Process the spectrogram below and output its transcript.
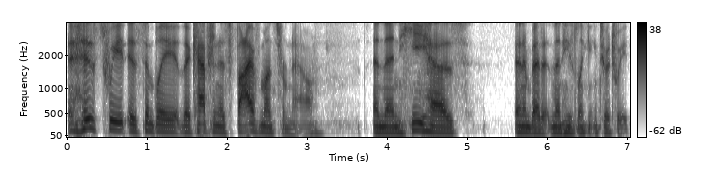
his tweet is simply the caption is five months from now. And then he has an embedded, and then he's linking to a tweet.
